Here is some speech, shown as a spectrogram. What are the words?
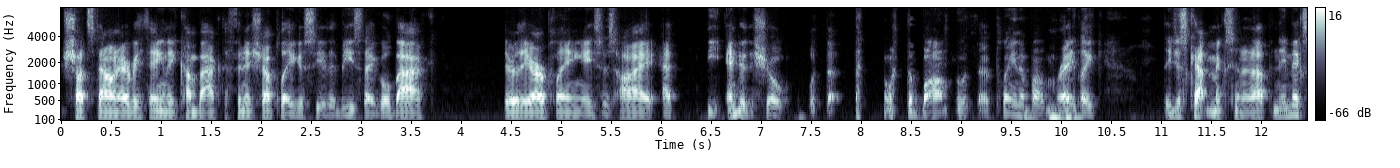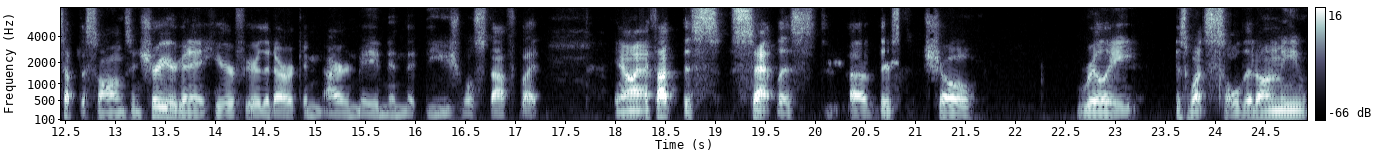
shuts down everything. They come back to finish up Legacy of the Beast. I go back. There they are playing Aces High at the end of the show with the with the bomb with the plane above them, right? Like they just kept mixing it up and they mix up the songs. And sure, you're going to hear Fear of the Dark and Iron Maiden and the, the usual stuff. But, you know, I thought this set list of this show really is what sold it on me,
